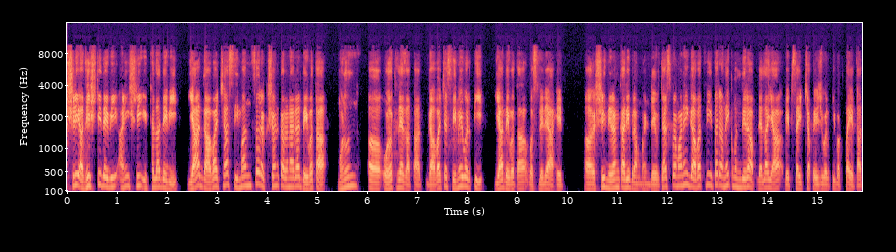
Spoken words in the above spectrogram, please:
श्री अधिष्ठी देवी आणि श्री इठला देवी या गावाच्या सीमांचं रक्षण करणाऱ्या देवता म्हणून ओळखल्या जातात. गावाच्या सीमेवरती या देवता वसलेल्या आहेत. श्री निरंकारी ब्राह्मणदेव त्याचप्रमाणे गावातली इतर अनेक मंदिरं आपल्याला या वेबसाईटच्या पेजवरती बघता येतात.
